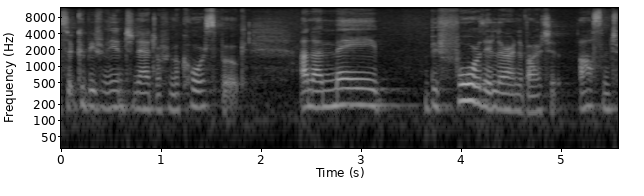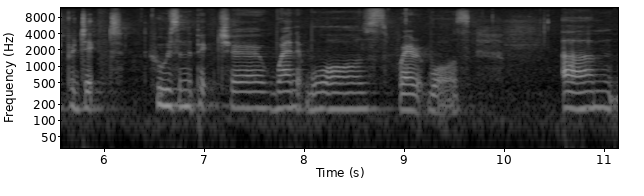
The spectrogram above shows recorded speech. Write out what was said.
So it could be from the internet or from a course book. And I may, before they learn about it, ask them to predict who's in the picture, when it was, where it was, um,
